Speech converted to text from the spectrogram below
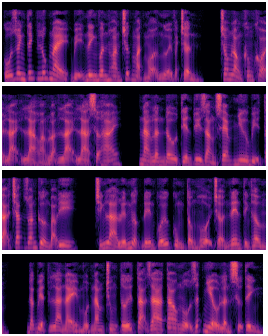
Cố doanh tích lúc này bị Ninh Vân Hoan trước mặt mọi người vạch trần, trong lòng không khỏi lại là hoảng loạn lại là sợ hãi, nàng lần đầu tiên tuy rằng xem như bị tạ chắc Doan Cường bạo đi, chính là luyến ngược đến cuối cùng Tổng hội trở nên tình thâm, đặc biệt là này một năm chung tới tạ ra tao ngộ rất nhiều lần sự tình,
